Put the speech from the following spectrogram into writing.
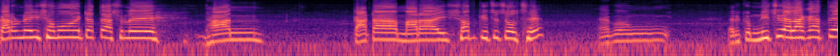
কারণ এই সময়টাতে আসলে ধান, কাটা মারাই সব কিছু চলছে। এবং এরকম নিচু এলাকাতে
